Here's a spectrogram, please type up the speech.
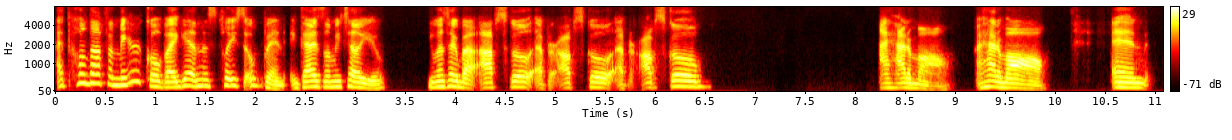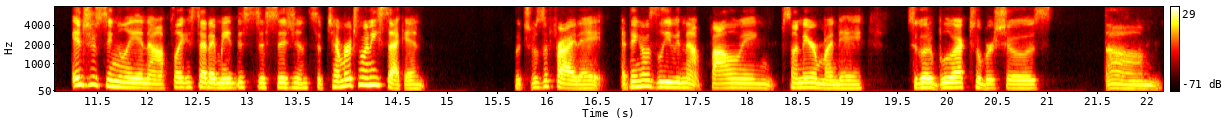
I pulled off a miracle by getting this place open. And guys, let me tell you, you want to talk about obstacle after obstacle after obstacle? I had them all. I had them all. And interestingly enough, like I said, I made this decision September 22nd, which was a Friday. I think I was leaving that following Sunday or Monday to go to Blue October shows um,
